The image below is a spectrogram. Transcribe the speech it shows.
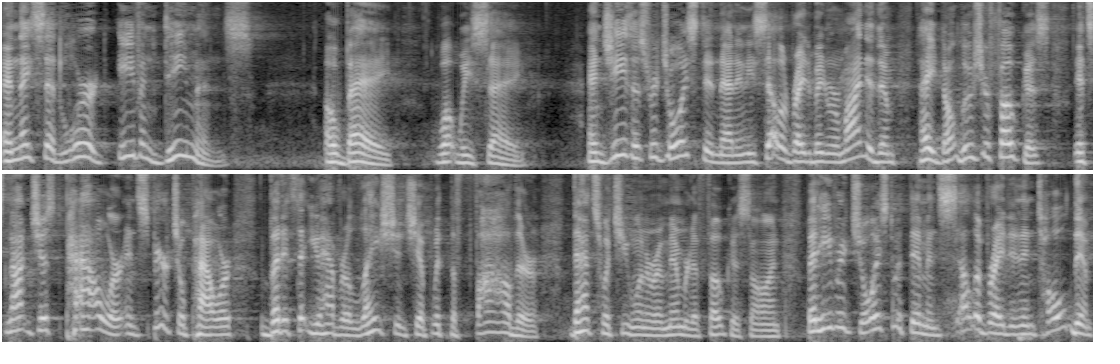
and they said, Lord, even demons obey what we say. And Jesus rejoiced in that and he celebrated, but he reminded them hey, don't lose your focus. It's not just power and spiritual power, but it's that you have relationship with the Father. That's what you want to remember to focus on. But he rejoiced with them and celebrated and told them,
